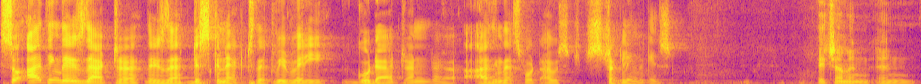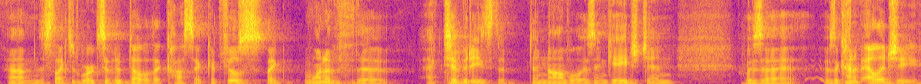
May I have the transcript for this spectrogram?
So I think there is that uh, there is that disconnect that we're very good at, and uh, I think that's what I was struggling against. HM and, and um, the selected works of Abdullah the Cossack, it feels like one of the activities the, the novel is engaged in was a, was a kind of elegy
